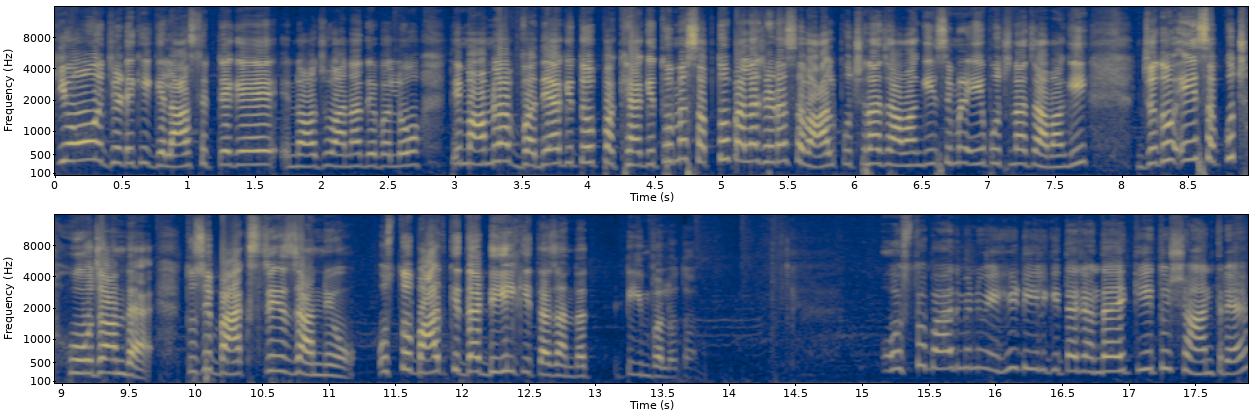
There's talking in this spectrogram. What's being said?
ਕਿਉਂ ਜਿਹੜੇ ਕਿ ਗਲਾਸ ਸਿੱਟੇ ਗਏ ਨੌਜਵਾਨਾਂ ਦੇ ਵੱਲੋਂ ਤੇ ਮਾਮਲਾ ਵਧਿਆ ਕਿਤੋਂ ਪੱਖਿਆ ਕਿਤੋਂ ਮੈਂ ਸਭ ਤੋਂ ਪਹਿਲਾਂ ਜਿਹੜਾ ਸਵਾਲ ਪੁੱਛਣਾ ਚਾਹਾਂਗੀ ਸਿਮਰ ਇਹ ਪੁੱਛਣਾ ਚਾਹਾਂਗੀ ਜਦੋਂ ਇਹ ਸਭ ਕੁਝ ਹੋ ਜਾਂਦਾ ਹੈ ਤੁਸੀਂ ਬੈਕ ਸਟੇਜ ਜਾਂਦੇ ਹੋ ਉਸ ਤੋਂ ਬਾਅਦ ਕਿੱਦਾਂ ਡੀਲ ਕੀਤਾ ਜਾਂਦਾ ਟੀਮ ਵੱਲੋਂ ਤੁਹਾਨੂੰ? ਉਸ ਤੋਂ ਬਾਅਦ ਮੈਨੂੰ ਇਹੀ ਡੀਲ ਕੀਤਾ ਜਾਂਦਾ ਹੈ ਕਿ ਤੂੰ ਸ਼ਾਂਤ ਰਹਿ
